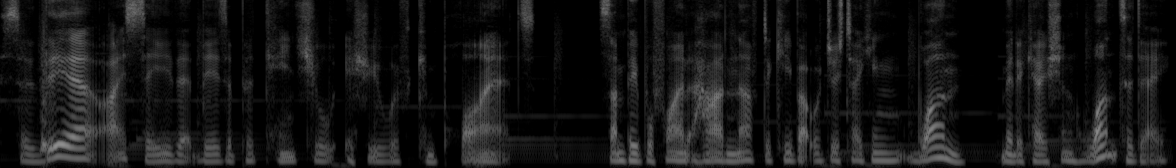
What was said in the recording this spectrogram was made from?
So there I see that there's a potential issue with compliance. Some people find it hard enough to keep up with just taking one medication once a day.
